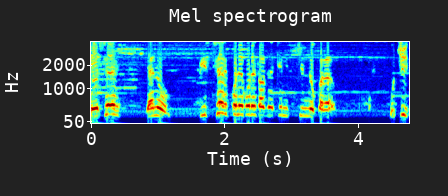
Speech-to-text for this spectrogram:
দেশের কেন? বিশ্বের কোণে কোণে তাদেরকে নিশ্চিন্ন করা উচিত।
